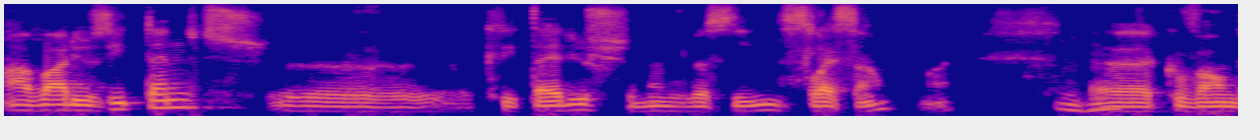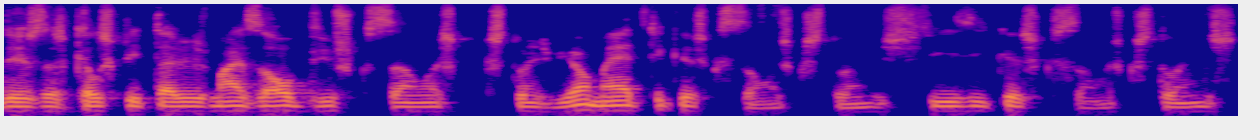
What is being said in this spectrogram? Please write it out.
Há vários itens, uh, critérios, chamamos-lhe assim, de seleção, é? uhum. uh, que vão desde aqueles critérios mais óbvios, que são as questões biométricas, que são as questões físicas, que são as questões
